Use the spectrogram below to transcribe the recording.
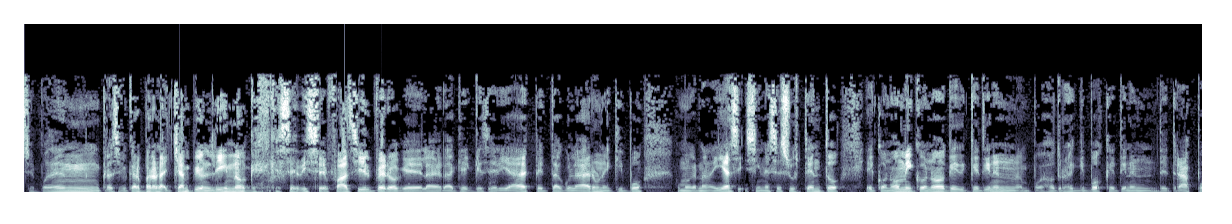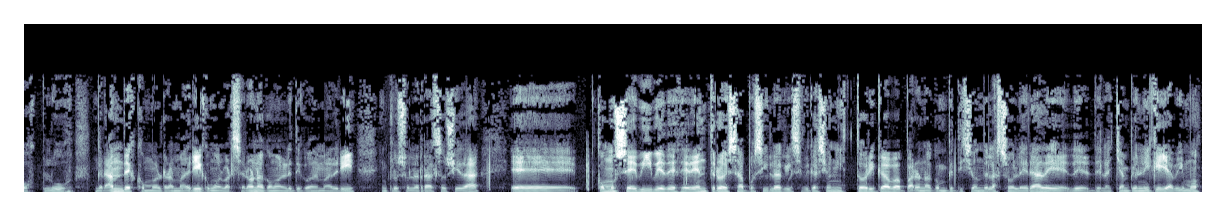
se pueden clasificar para la Champions League, ¿no? Que, se dice fácil, pero que la verdad que, sería espectacular un equipo como Granadilla sin ese sustento económico, ¿no? Que, tienen pues otros equipos que tienen detrás pues clubes grandes como el Real Madrid, como el Barcelona, como el Atlético de Madrid, incluso la Real Sociedad. Eh, ¿Cómo se vive desde dentro esa posible clasificación histórica para una competición de la solera de, la Champions League? Que ya vimos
